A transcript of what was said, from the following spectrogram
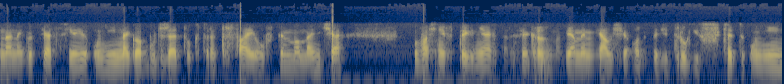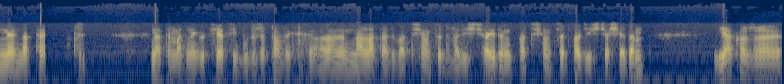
na negocjacje unijnego budżetu, które trwają w tym momencie. Właśnie w tych dniach, teraz jak rozmawiamy, miał się odbyć drugi szczyt unijny na temat, na temat negocjacji budżetowych na lata 2021-2027. Jako, że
